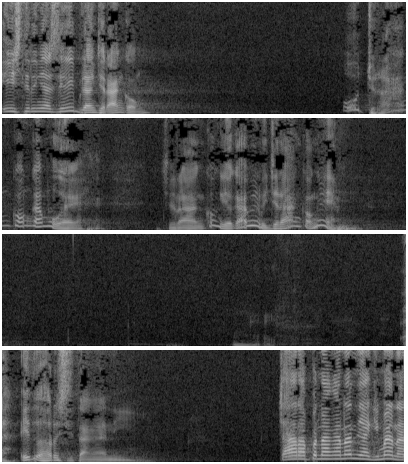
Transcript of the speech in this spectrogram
Istrinya sendiri bilang jerangkong. Oh, jerangkong kamu eh. Jerangkong ya kami jerangkong ya. Eh, itu harus ditangani. Cara penanganannya gimana?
